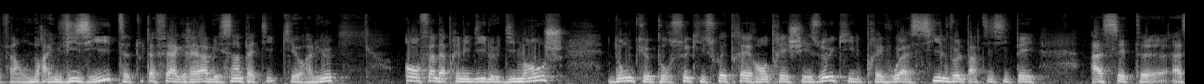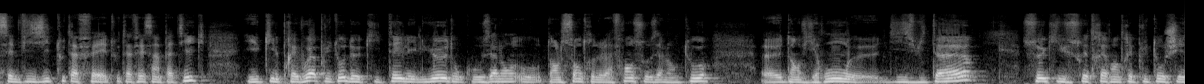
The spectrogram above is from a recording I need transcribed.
enfin, on aura une visite tout à fait agréable et sympathique qui aura lieu en fin d'après-midi le dimanche. Donc, pour ceux qui souhaiteraient rentrer chez eux, qu'ils prévoient, s'ils veulent participer à cette, à cette visite tout à fait, tout à fait sympathique, qu'ils prévoient plutôt de quitter les lieux, donc aux dans le centre de la France, aux alentours euh, d'environ 18 euh, heures. Ceux qui souhaiteraient rentrer plus tôt chez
